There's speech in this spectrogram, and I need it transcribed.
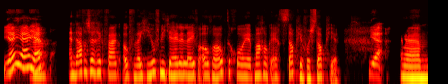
Ja, ja, ja. Ja. En daarvan zeg ik vaak ook van, weet je, je hoeft niet je hele leven overhoop te gooien. Het mag ook echt stapje voor stapje. Ja, Ehm,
